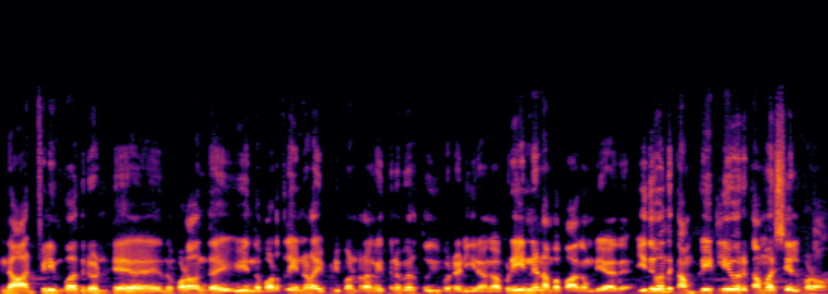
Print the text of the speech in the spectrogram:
இந்த ஆர்ட் ஃபிலிம் பார்த்துட்டு வந்துட்டு இந்த படம் வந்து "ஐயோ, இந்த படத்தில் என்னடா இப்படி பண்ணுறாங்க இத்தனை பேர் தூக்கி போட்டு அடிக்கிறாங்க அப்படின்னு நம்ம பார்க்க முடியாது. இது வந்து கம்ப்ளீட்லி ஒரு கமர்ஷியல் படம்.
